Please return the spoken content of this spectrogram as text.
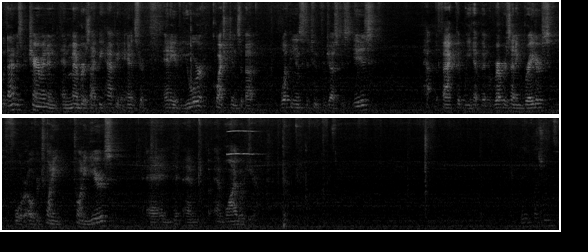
With that, Mr. Chairman and, and members, I'd be happy to answer any of your questions about what the Institute for Justice is, the fact that we have been representing braiders for over 20, 20 years, and, and, and why we're here. Any questions?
